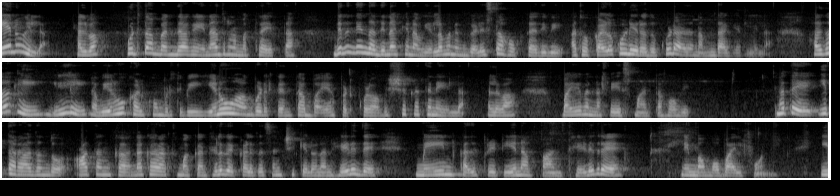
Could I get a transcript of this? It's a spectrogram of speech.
ಏನೂ ಇಲ್ಲ, ಅಲ್ವಾ? ಹುಡ್ತಾ ಬಂದಾಗ ಏನಾದರೂ ನಮ್ಮ ಹತ್ರ ಇತ್ತಾ? ದಿನದಿಂದ ದಿನಕ್ಕೆ ನಾವು ಎಲ್ಲವನ್ನು ಗಳಿಸ್ತಾ ಹೋಗ್ತಾ ಇದ್ದೀವಿ ಅಥವಾ ಕಳ್ಕೊಂಡಿರೋದು ಕೂಡ ಅದು ನಮ್ದಾಗಿರಲಿಲ್ಲ. ಹಾಗಾಗಿ ಇಲ್ಲಿ ನಾವೇನೋ ಕಳ್ಕೊಂಡ್ಬಿಡ್ತೀವಿ, ಏನೋ ಆಗ್ಬಿಡುತ್ತೆ ಅಂತ ಭಯ ಪಡ್ಕೊಳ್ಳೋ ಅವಶ್ಯಕತೆನೇ ಇಲ್ಲ, ಅಲ್ವಾ? ಭಯವನ್ನು ಫೇಸ್ ಮಾಡ್ತಾ ಹೋಗಿ. ಮತ್ತು ಈ ಥರ ಅದೊಂದು ಆತಂಕ, ನಕಾರಾತ್ಮಕ ಅಂತ ಹೇಳಿದ್ರೆ ಕಳೆದ ಸಂಚಿಕೆಯಲ್ಲೂ ನಾನು ಹೇಳಿದ್ದೆ ಮೇನ್ ಕಲ್ಪ್ರಿಟ್ ಏನಪ್ಪ ಅಂತ ಹೇಳಿದರೆ ನಿಮ್ಮ ಮೊಬೈಲ್ ಫೋನ್ ಈ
